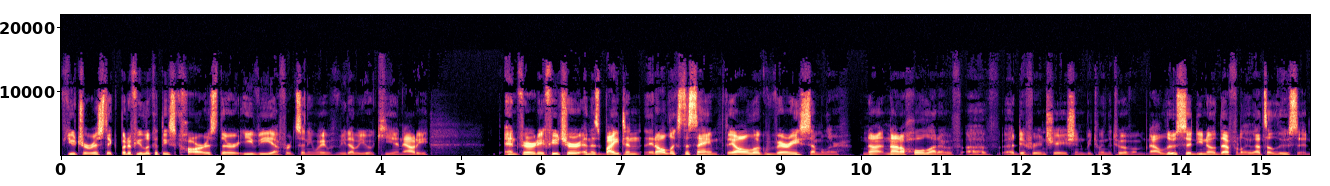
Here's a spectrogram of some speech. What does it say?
futuristic. But if you look at these cars, their EV efforts anyway, with VW, Kia, and Audi, and Faraday Future and this Byton, it all looks the same. They all look very similar not not a whole lot of of uh, differentiation between the two of them. Now, Lucid, you know, definitely that's a Lucid.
